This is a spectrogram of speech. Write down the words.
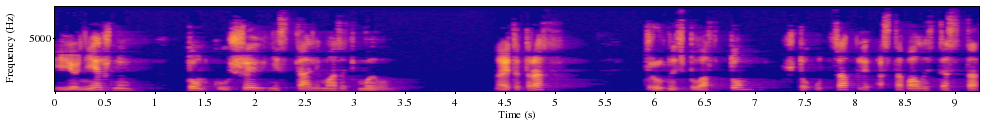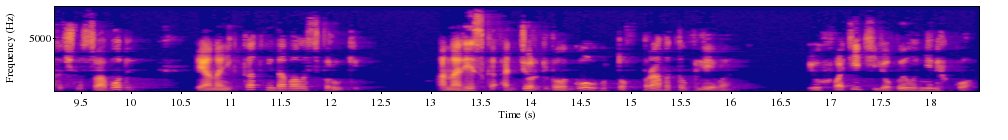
Ее нежную, тонкую шею не стали мазать мылом. На этот раз трудность была в том, что у цапли оставалось достаточно свободы, и она никак не давалась в руки. Она резко отдергивала голову то вправо, то влево, и ухватить ее было нелегко.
